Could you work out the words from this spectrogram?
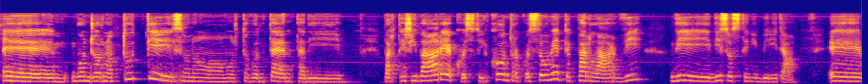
Eh, buongiorno a tutti, sono molto contenta di partecipare a questo incontro, a questo momento e parlarvi di, di sostenibilità. Eh,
